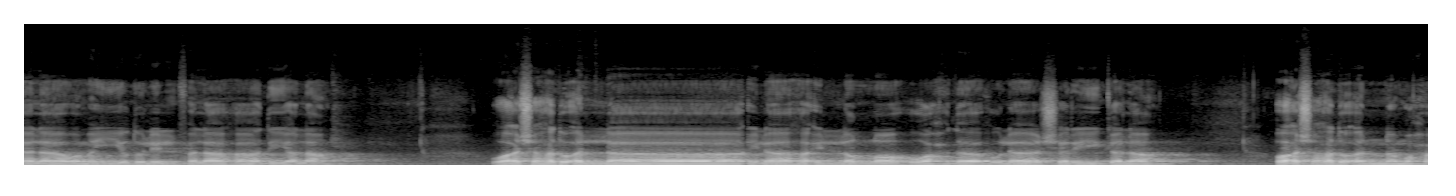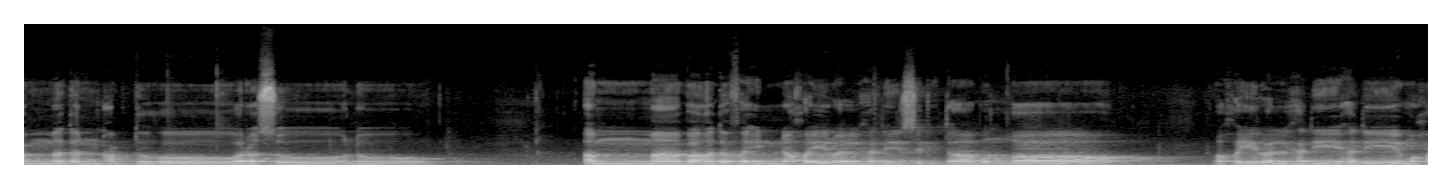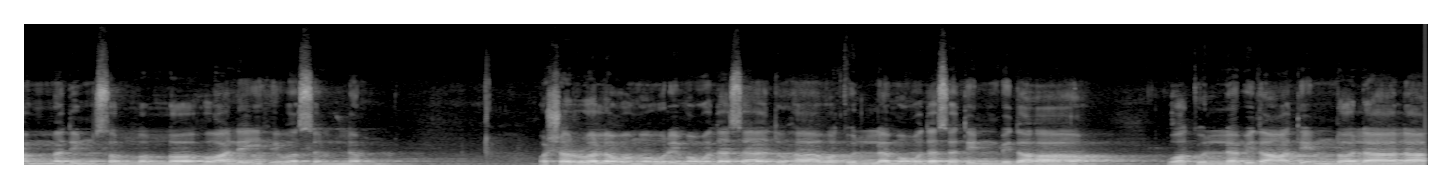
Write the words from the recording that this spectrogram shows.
له ومن يضلل فلا هادي له. وأشهد أن لا إله إلا الله وحده لا شريك له. وأشهد أن محمدا عبده ورسوله. أما بعد فإن خير الحديث كتاب الله. وخير الهدي هدي محمد صلى الله عليه وسلم. وشر الأمور محدثاتها وكل محدثة بدعة وكل بدعة ضلالة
